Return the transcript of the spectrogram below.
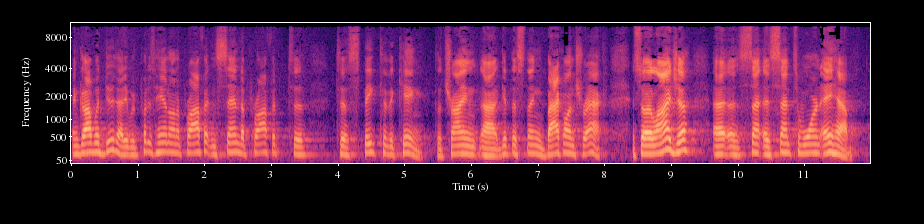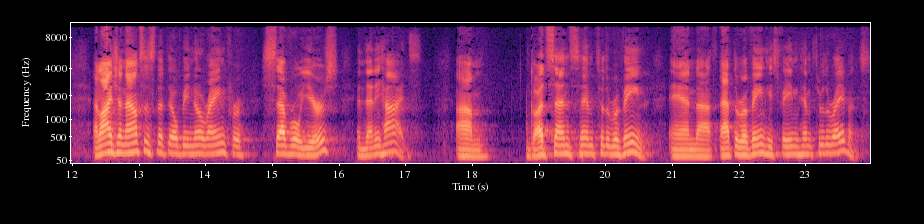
And God would do that. He would put his hand on a prophet and send a prophet to, to speak to the king, to try and uh, get this thing back on track. And so Elijah uh, is, sent, is sent to warn Ahab. Elijah announces that there will be no rain for several years, and then he hides. Um, God sends him to the ravine, and uh, at the ravine, he's feeding him through the ravens.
